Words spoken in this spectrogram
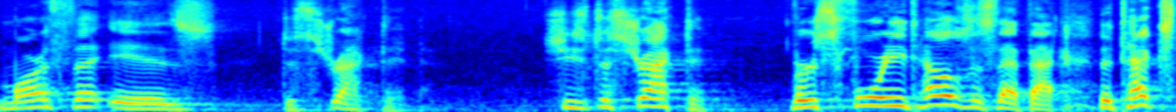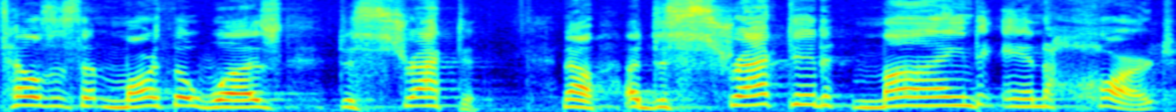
Martha is distracted. She's distracted. Verse 40 tells us that fact. The text tells us that Martha was distracted. Now, a distracted mind and heart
